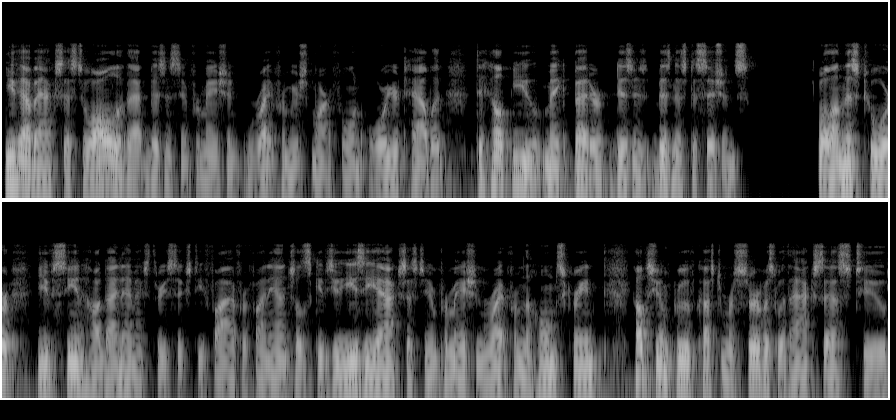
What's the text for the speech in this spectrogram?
you have access to all of that business information right from your smartphone or your tablet to help you make better business decisions. Well, on this tour, you've seen how Dynamics 365 for Financials gives you easy access to information right from the home screen, helps you improve customer service with access to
